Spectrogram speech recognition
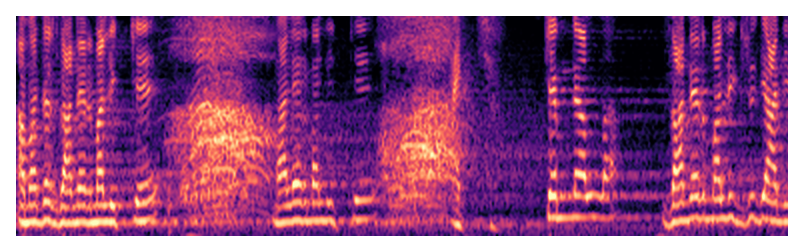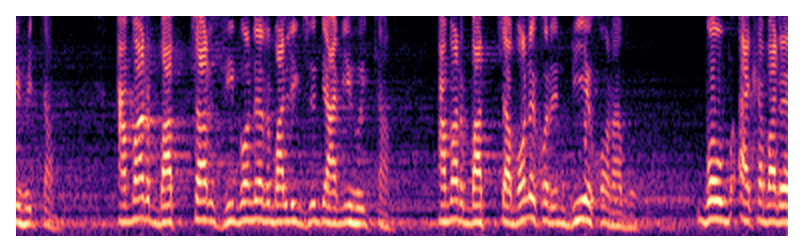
আমাদের জানের মালিককে মালের মালিককে আচ্ছা কেমনে আল্লাহ? জানের মালিক যদি আমি হইতাম আমার বাচ্চার জীবনের মালিক যদি আমি হইতাম আমার বাচ্চা মনে করেন বিয়ে করাবো বউ একেবারে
